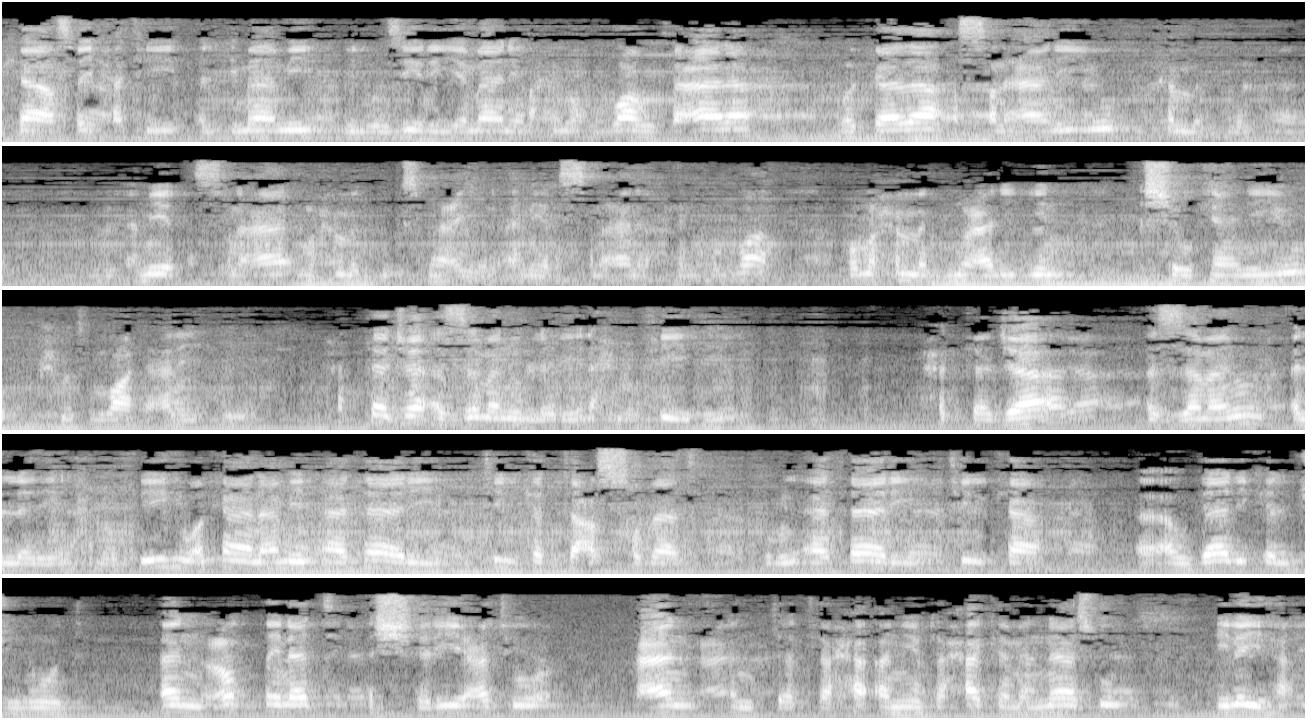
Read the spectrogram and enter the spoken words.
كصيحة الإمام بالوزير اليماني رحمه الله تعالى وكذا الصنعاني محمد بن الأمير الصنعاني محمد بن إسماعيل الأمير الصنعاني رحمه الله ومحمد بن علي الشوكاني رحمة الله عليه. حتى جاء الزمن الذي نحن فيه حتى جاء الزمن الذي نحن فيه وكان من آثار تلك التعصبات ومن آثار تلك أو ذلك الجنود أن عطلت الشريعة عن أن يتحاكم الناس إليها.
